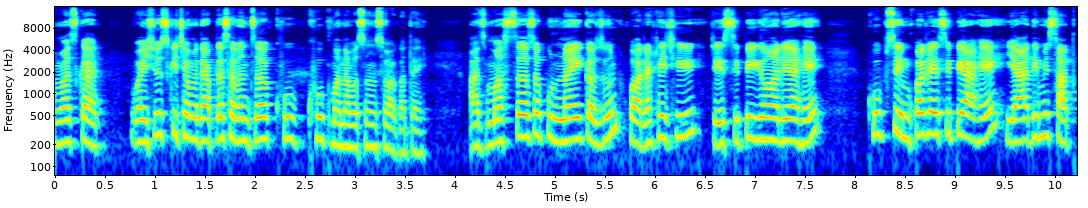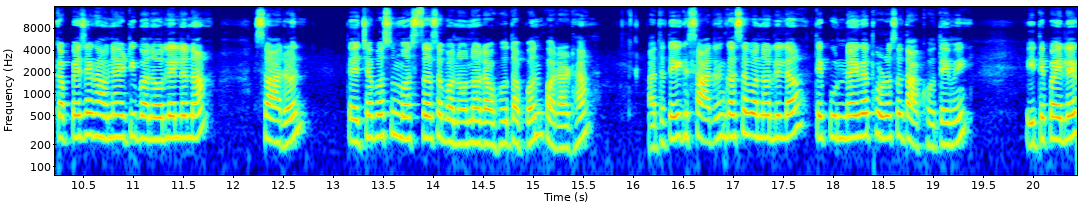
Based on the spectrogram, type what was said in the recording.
नमस्कार. वैशूस किचनमध्ये आपल्या सर्वांचं खूप खूप मनापासून स्वागत आहे. आज मस्त असं पुन्हा एक अजून पराठ्याची रेसिपी घेऊन आली आहे. खूप सिंपल रेसिपी आहे. याआधी मी सात कप्प्याच्या घावण्यासाठी बनवलेलं ना सारण त्याच्यापासून मस्त असं बनवणार आहोत आपण पराठा. आता ते सारण कसं बनवलेलं ते पुन्हा एकदा थोडंसं दाखवते मी. इथे पहिले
